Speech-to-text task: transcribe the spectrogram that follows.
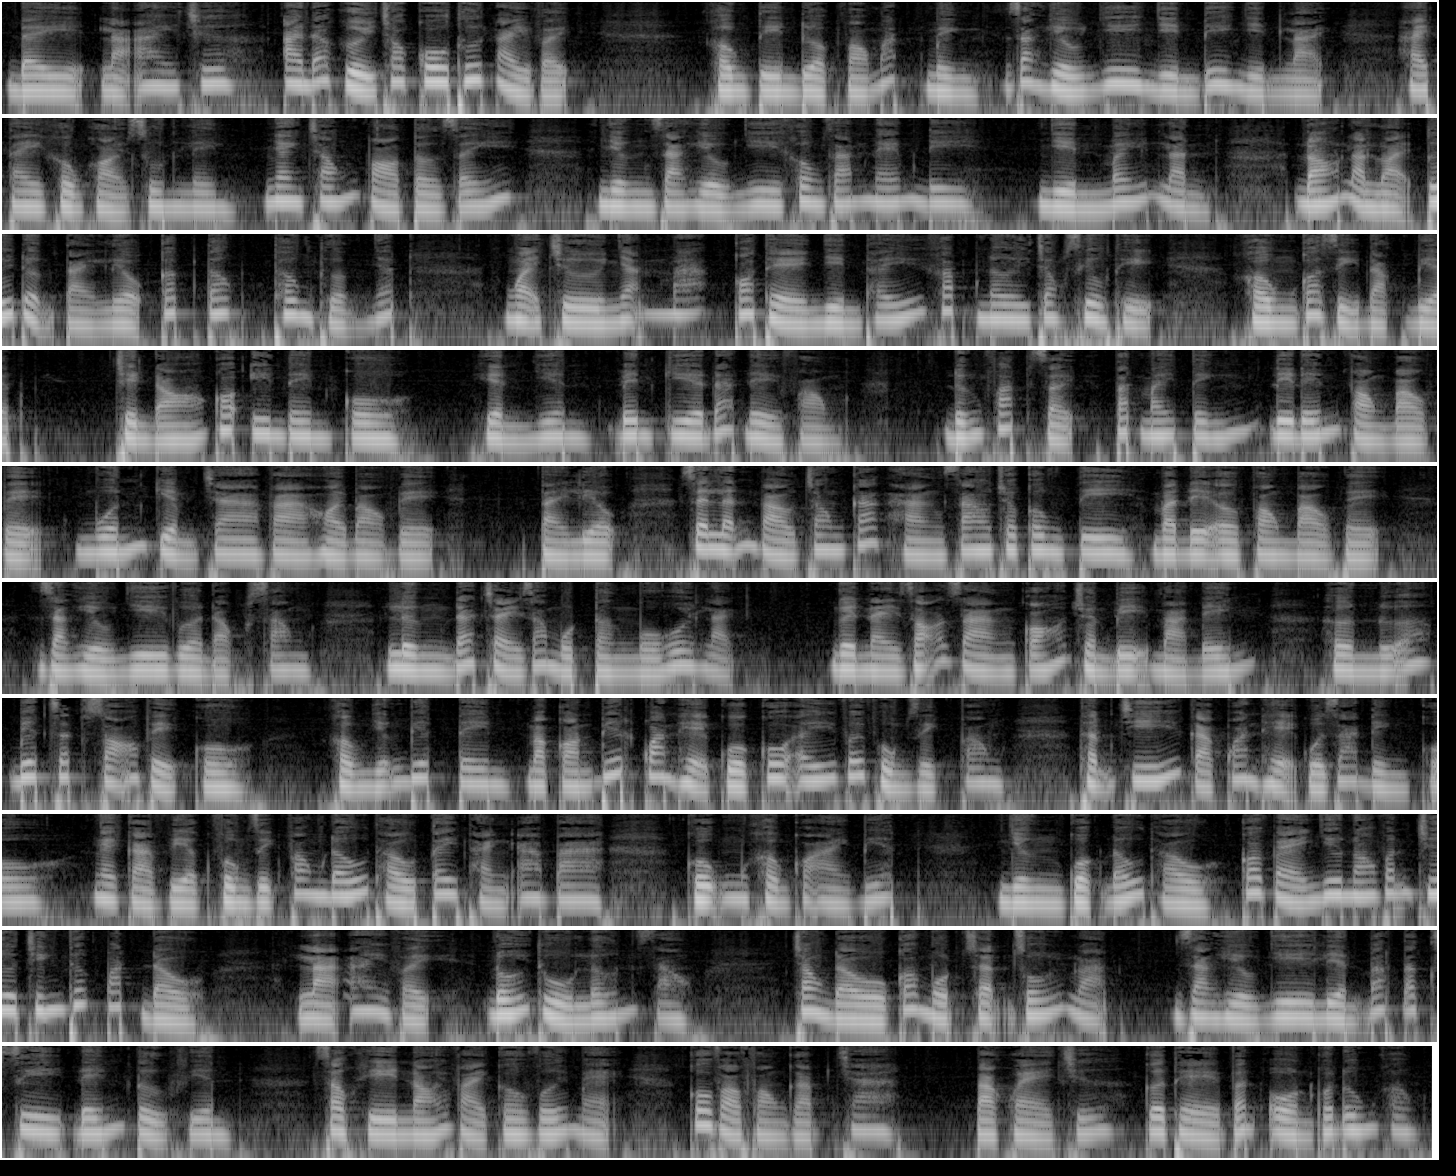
Đây là ai chứ? Ai đã gửi cho cô thứ này vậy? Không tin được vào mắt mình, Giang Hiểu Nhi nhìn đi nhìn lại. Hai tay không khỏi run lên, nhanh chóng vò tờ giấy. Nhưng Giang Hiểu Nhi không dám ném đi. Nhìn mấy lần, đó là loại túi đựng tài liệu cấp tốc thông thường nhất. Ngoại trừ nhãn mác có thể nhìn thấy khắp nơi trong siêu thị. Không có gì đặc biệt. Trên đó có in tên cô. Hiển nhiên bên kia đã đề phòng. Đứng phát dậy, tắt máy tính, đi đến phòng bảo vệ, muốn kiểm tra và hỏi bảo vệ. Tài liệu sẽ lẫn vào trong các hàng giao cho công ty và để ở phòng bảo vệ. Giang Hiểu Nhi vừa đọc xong, lưng đã chảy ra một tầng mồ hôi lạnh. Người này rõ ràng có chuẩn bị mà đến. Hơn nữa, biết rất rõ về cô. Không những biết tên mà còn biết quan hệ của cô ấy với Phùng Dịch Phong, thậm chí cả quan hệ của gia đình cô. Ngay cả việc Phùng Dịch Phong đấu thầu Tây Thành A3 cũng không có ai biết. Nhưng cuộc đấu thầu có vẻ như nó vẫn chưa chính thức bắt đầu. Là ai vậy? Đối thủ lớn sao? Trong đầu có một trận rối loạn. Giang Hiểu Nhi liền bắt taxi đến Tử Phiên. Sau khi nói vài câu với mẹ, cô vào phòng gặp cha. Bà khỏe chứ? Cơ thể vẫn ổn có đúng không?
